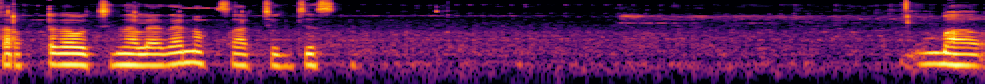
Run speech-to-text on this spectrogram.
కరెక్ట్గా వచ్చిందా లేదా అని ఒకసారి చెక్ చేసుకో బాగా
